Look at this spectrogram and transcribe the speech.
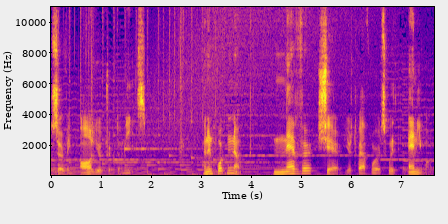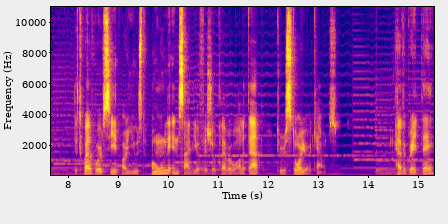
serving all your crypto needs. An important note never share your 12 words with anyone. The 12 word seed are used only inside the official Klever Wallet app to restore your accounts. Have a great day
